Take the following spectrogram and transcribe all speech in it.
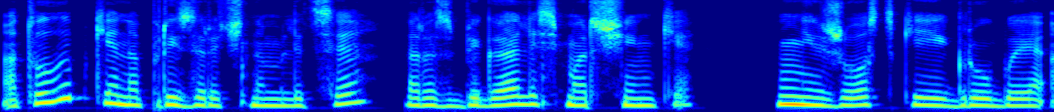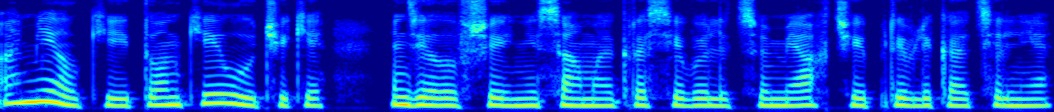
От улыбки на призрачном лице разбегались морщинки. Не жесткие и грубые, а мелкие и тонкие лучики, делавшие не самое красивое лицо мягче и привлекательнее.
